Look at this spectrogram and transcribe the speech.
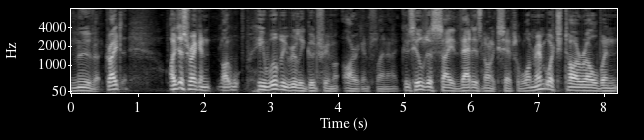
mover. Great. I just reckon like he will be really good for him. I reckon Flano because he'll just say that is not acceptable. I remember watching Tyrell when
